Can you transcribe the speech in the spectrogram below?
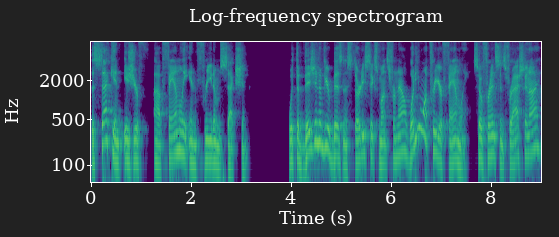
The second is your uh, family and freedom section. With the vision of your business 36 months from now, what do you want for your family? So, for instance, for Ashley and I,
